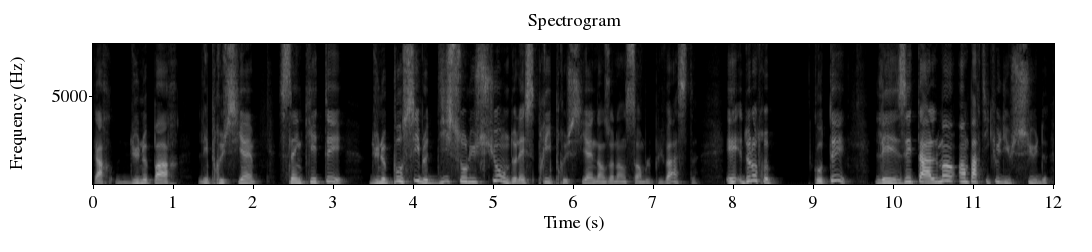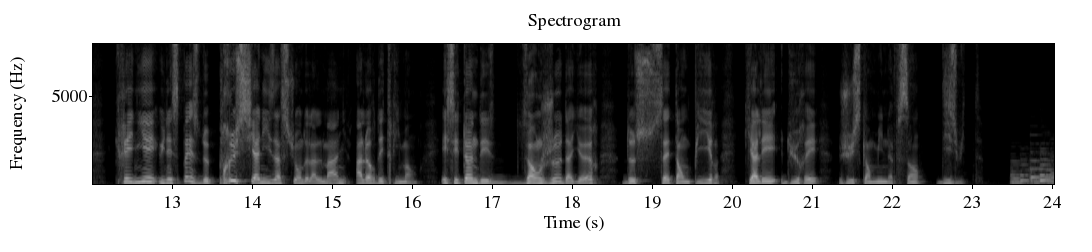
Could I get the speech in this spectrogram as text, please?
car d'une part, les Prussiens s'inquiétaient d'une possible dissolution de l'esprit prussien dans un ensemble plus vaste, et de l'autre côté, les États allemands, en particulier du Sud, craignaient une espèce de prussianisation de l'Allemagne à leur détriment. Et c'est un des enjeux d'ailleurs de cet empire qui allait durer jusqu'en 1918. Thank you.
